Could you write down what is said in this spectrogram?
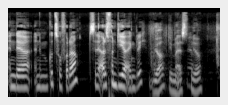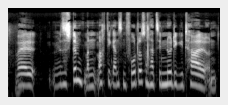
in, der, in dem Gutshof, oder? Das sind ja alles von dir eigentlich. Ja, die meisten, ja. ja. Weil es stimmt, man macht die ganzen Fotos und hat sie nur digital und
